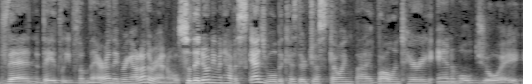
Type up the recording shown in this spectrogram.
then they'd leave them there and they bring out other animals. So they don't even have a schedule because they're just going by voluntary animal joy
